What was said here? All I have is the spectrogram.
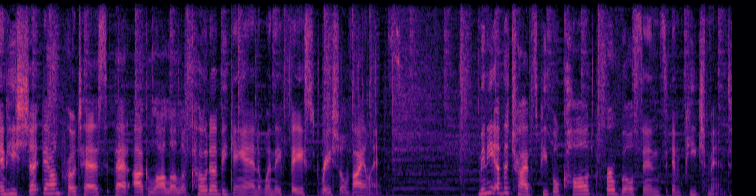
and he shut down protests that Oglala Lakota began when they faced racial violence. Many of the tribe's people called for Wilson's impeachment,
